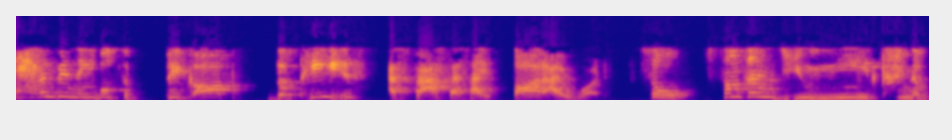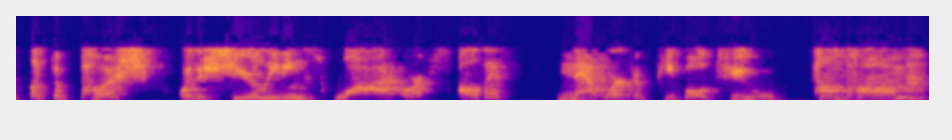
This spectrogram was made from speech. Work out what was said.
haven't been able to pick up the pace as fast as I thought I would. So sometimes you need kind of like the push or the cheerleading squad or all this network of people to pom pom,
